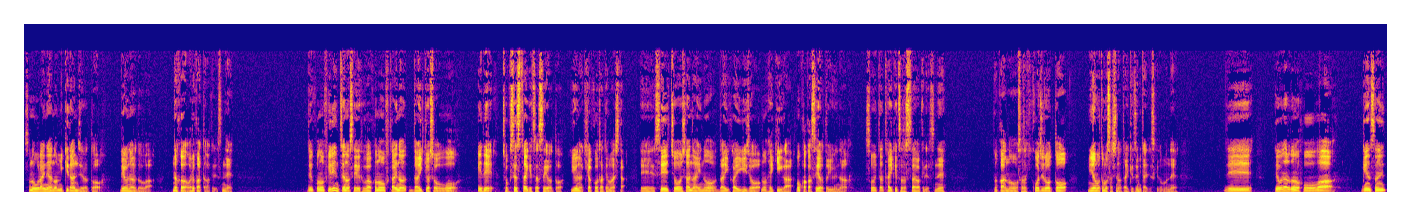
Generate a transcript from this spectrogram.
そのぐらいね、あの、ミケランジェロとレオナルドは仲が悪かったわけですね。で、このフィレンツェの政府はこの二人の大巨匠を絵で直接対決させようというような企画を立てました。えー、成長者内の大会議場の壁画を描かせようというような、そういった対決をさせたわけですね。なんかあの、佐々木小次郎と宮本武蔵の対決みたいですけどもね。で、レオナルドの方は、原寸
